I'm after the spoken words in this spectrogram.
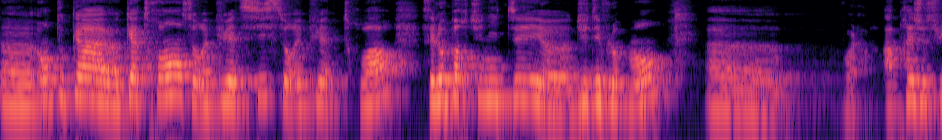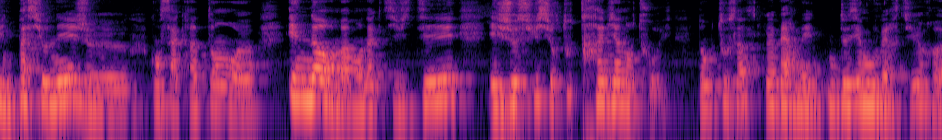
Euh, en tout cas, euh, quatre ans, ça aurait pu être six, ça aurait pu être trois. C'est l'opportunité euh, du développement. voilà. Après, je suis une passionnée, je consacre un temps énorme à mon activité et je suis surtout très bien entourée. Donc tout ça, me permet une deuxième ouverture euh,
